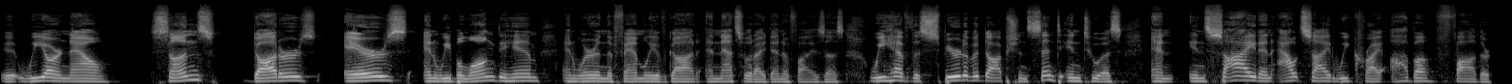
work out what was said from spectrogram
it, we are now sons, daughters, heirs and we belong to him and we're in the family of God and that's what identifies us. We have the spirit of adoption sent into us and inside and outside we cry Abba Father.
